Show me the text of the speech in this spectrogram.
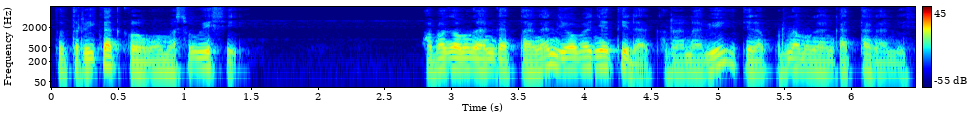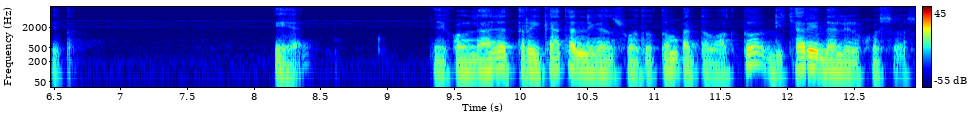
Itu terikat kalau mau masuk WC. Apakah mengangkat tangan? Jawabannya tidak, karena Nabi tidak pernah mengangkat tangan di situ. Iya. Jadi kalau ada terikatan dengan suatu tempat dan waktu, dicari dalil khusus.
